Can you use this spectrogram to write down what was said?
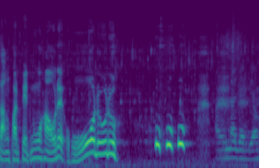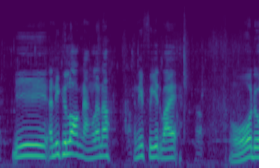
สั่งผัดเผ็ดงูเห่าด้วย โอ้โห ดูดู อันนี้นั่นอย่างเดียว นี่อันนี้คือลอกหนังแล้วเนาะ อันนี้ฟรีดไว้ครับ โอ้ดู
